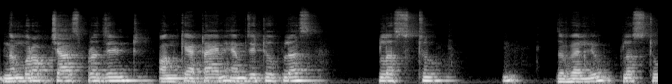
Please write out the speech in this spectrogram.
number of charges present on cation mg2 plus plus 2 the value plus two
